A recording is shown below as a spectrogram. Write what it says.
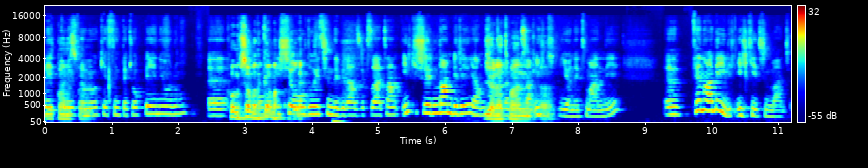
gitmeniz McGregor'u film. kesinlikle çok beğeniyorum. Ee, Konuşamadık ama. işi olduğu için de birazcık zaten ilk işlerinden biri yanlış Yönetmenlik, hatırlamıyorsam ilk yönetmenliği. Ee, fena değil ilki için bence.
